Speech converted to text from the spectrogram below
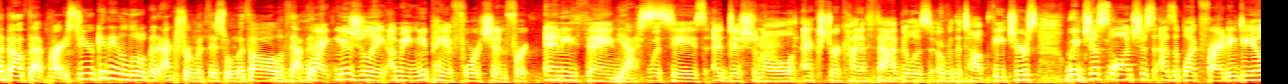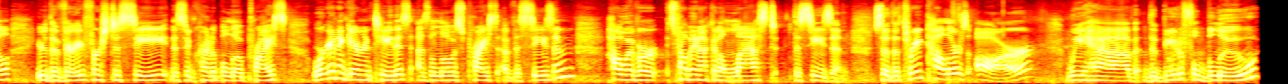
about that price. So you're getting a little bit extra with this one with all of that. But Right, usually, I mean, you pay a fortune for anything Yes. with these additional extra kind of fabulous over-the-top features. We just launched this as a Black Friday deal. You're the very first to see this incredible low price. We're gonna guarantee this as the lowest price of the season. However, it's probably not gonna last the season. So the three colors are, we have the beautiful blue,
